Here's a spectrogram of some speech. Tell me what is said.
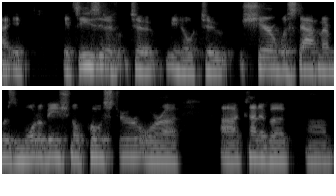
Uh, it, it's easy to, to you know to share with staff members a motivational poster or a, kind of a um,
